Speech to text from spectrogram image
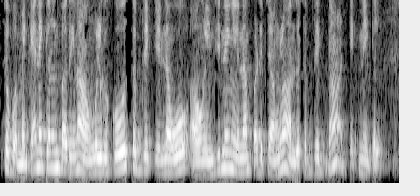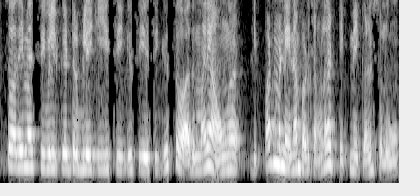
ஸோ இப்போ மெக்கானிக்கல்னு பார்த்தீங்கன்னா அவங்களுக்கு கோர்ஸ் சப்ஜெக்ட் என்னவோ அவங்க இன்ஜினியரிங் என்ன படிச்சாங்களோ அந்த சப்ஜெக்ட் தான் டெக்னிக்கல் ஸோ அதே மாதிரி சிவிலுக்கு ட்ரிபிளிக்கு e இசிக்கு சிஎஸ்சிக்கு ஸோ அது மாதிரி அவங்க டிபார்ட்மெண்ட் என்ன படிச்சாங்களோ டெக்னிக்கல்னு சொல்லுவோம்.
